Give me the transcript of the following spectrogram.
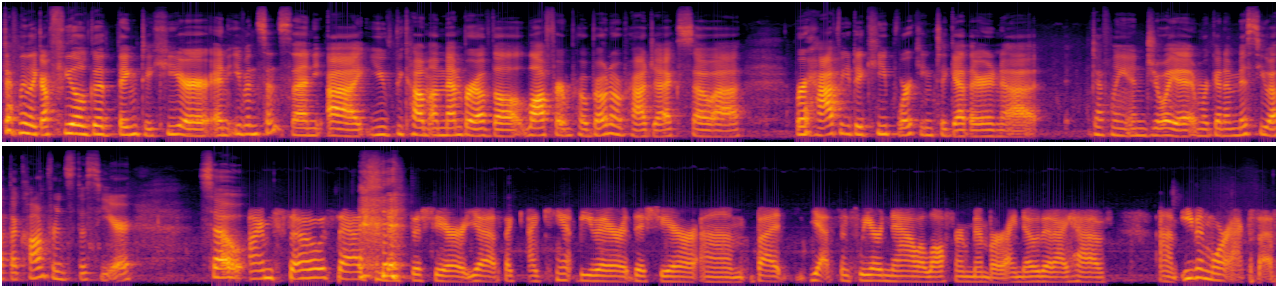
definitely like a feel good thing to hear. And even since then, uh, you've become a member of the law firm Pro Bono Project. So uh, we're happy to keep working together and uh, definitely enjoy it. And we're going to miss you at the conference this year. So I'm so sad to miss this year. Yes, I, I can't be there this year. Um, but yes, since we are now a law firm member, I know that I have um, even more access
